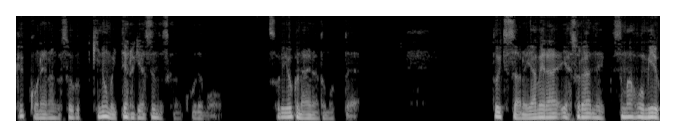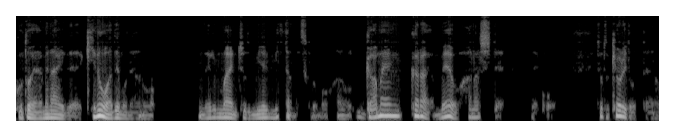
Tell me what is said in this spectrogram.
結構ね、なんかそういうこと、昨日も言ったような気がするんですけど、ここでも。それ良くないなと思って。と言いつつ、あの、やめら、いや、それはね、スマホを見ることはやめないで、昨日はでもね、あの、寝る前にちょっと見見てたんですけども、あの、画面から目を離して、ね、こう、ちょっと距離取って、あの、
